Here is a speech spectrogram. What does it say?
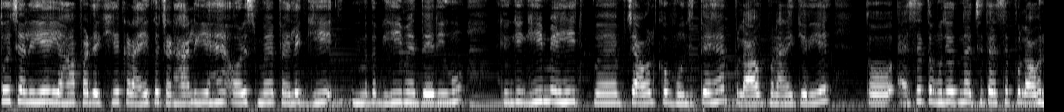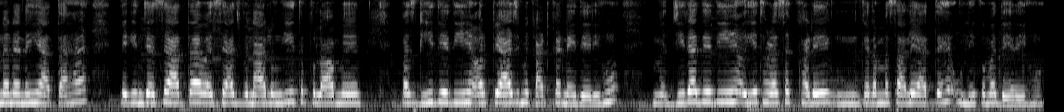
तो चलिए यहाँ पर देखिए कढ़ाई को चढ़ा लिए हैं और इसमें पहले घी मतलब घी में दे रही हूँ, क्योंकि घी में ही चावल को भूंजते हैं पुलाव बनाने के लिए। तो ऐसे तो मुझे उतना अच्छी तरह से पुलाव बनाना नहीं आता है, लेकिन जैसे आता है वैसे आज बना लूँगी। तो पुलाव में बस घी दे दिए हैं और प्याज में काट कर नहीं दे रही हूँ। जीरा दे दिए हैं और ये थोड़ा सा खड़े गरम मसाले आते हैं, उन्हीं को मैं दे रही हूँ।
